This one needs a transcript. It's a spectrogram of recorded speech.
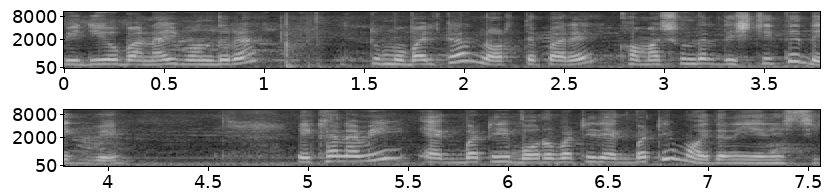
ভিডিও বানাই বন্ধুরা। একটু মোবাইলটা লড়তে পারে। ক্ষমা সুন্দর দৃষ্টিতে দেখবে। এখানে আমি এক বাটি, বড় বাটির এক বাটি ময়দা নিয়ে নিচ্ছি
